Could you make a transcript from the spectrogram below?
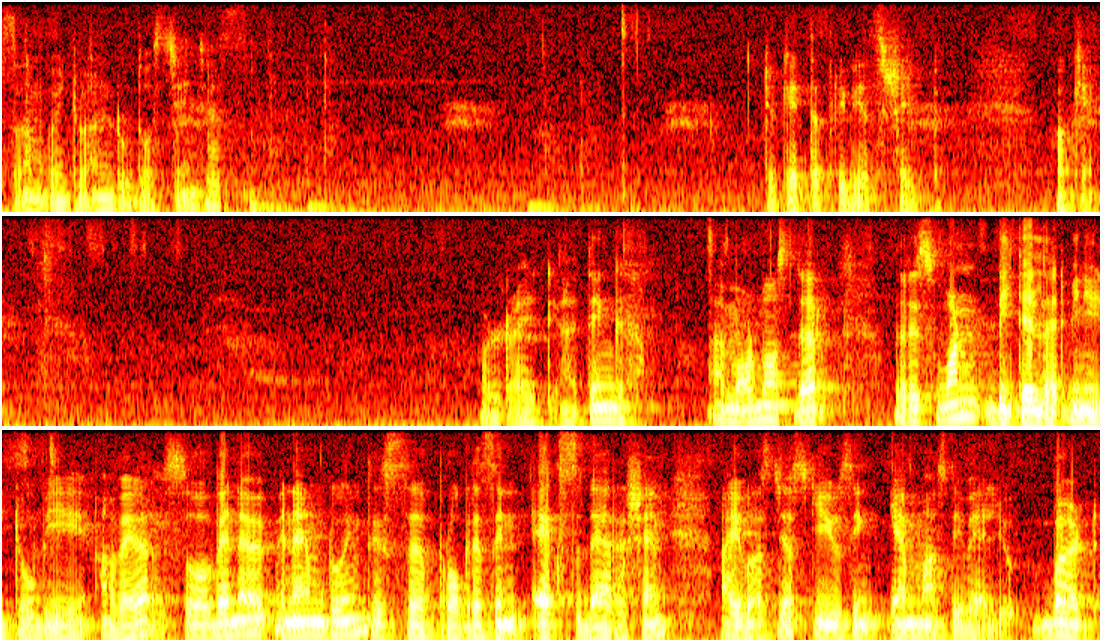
so I'm going to undo those changes to get the previous shape okay. All right. I think I'm almost there. There is one detail that we need to be aware. So when I, when I am doing this uh, progress in x direction I was just using m as the value. But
